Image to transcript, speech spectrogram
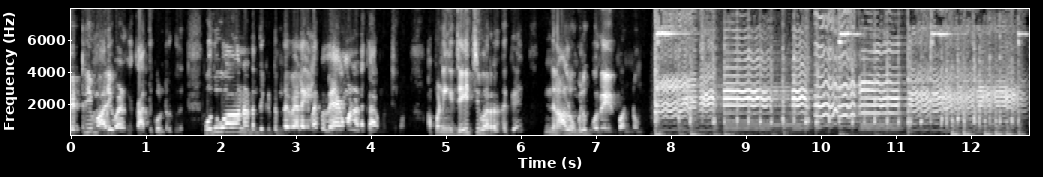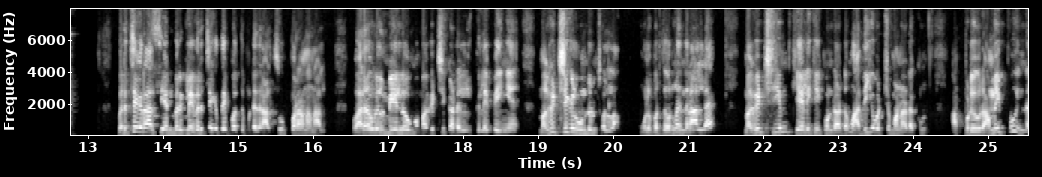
வெற்றி மாறி வழங்க காத்து கொண்டிருக்குது. பொதுவாக நடந்துகிட்டு இருந்த வேலைகளை இப்போ வேகமாக நடக்க ஆரம்பிச்சிடும் அப்போ நீங்க ஜெயிச்சு வர்றதுக்கு இந்த நாள் உங்களுக்கு உதவி பண்ணும். விருச்சகராசி என்பர்களே விருச்சிகத்தை பொறுத்த மட்டும் இந்த நாள் சூப்பரான நாள். வரவுகள் மேலோங்க மகிழ்ச்சி கடலில் திளைப்பீங்க. மகிழ்ச்சிகள் உண்டுன்னு சொல்லலாம். உங்களை பொறுத்தவரையிலும் இந்த நாள்ல மகிழ்ச்சியும் கேளிக்கை கொண்டாட்டமும் அதிகபட்சமா நடக்கும். அப்படி ஒரு அமைப்பு இந்த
